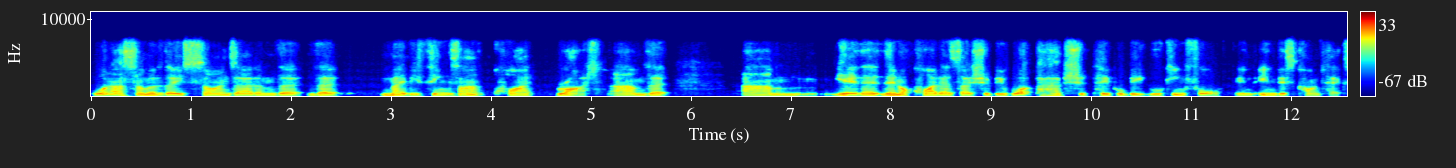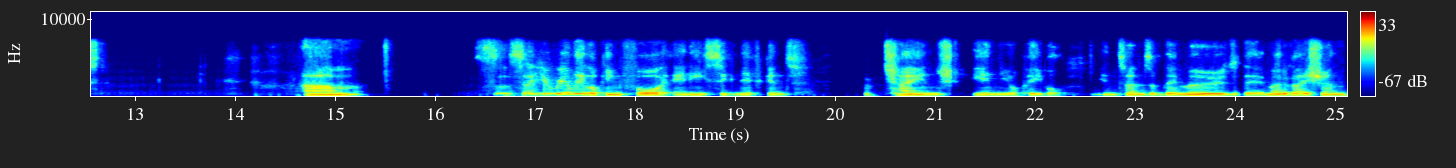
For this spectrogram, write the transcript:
what are some of these signs, Adam, that that maybe things aren't quite right? Um, that um, yeah, they're, they're not quite as they should be. What perhaps should people be looking for in in this context? Um, so, so you're really looking for any significant change in your people. in terms of their mood, their motivation,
